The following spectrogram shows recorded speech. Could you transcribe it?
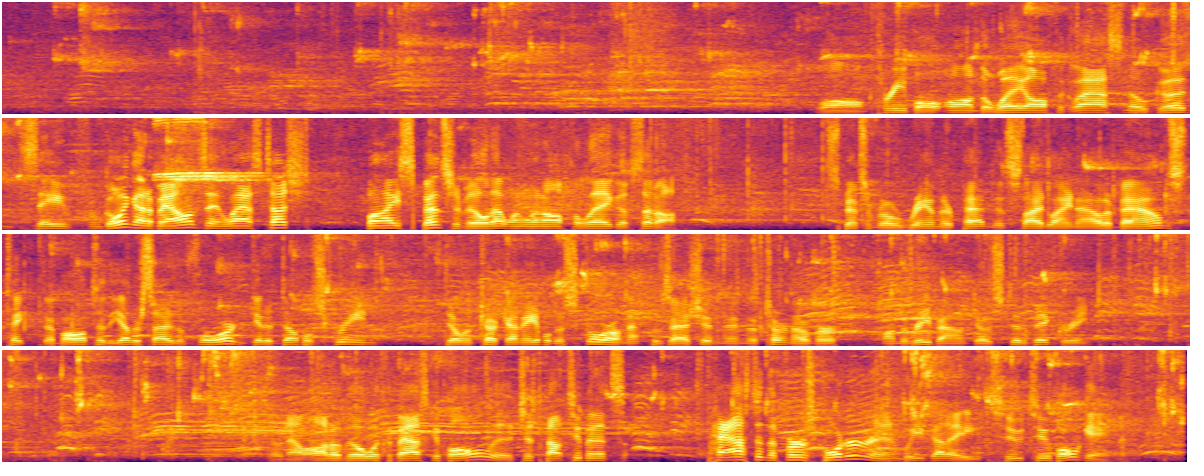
Long three ball on the way off the glass, no good. Saved from going out of bounds, and last touched by Spencerville. That one went off the leg of Sudhoff. Spencerville ran their patented sideline out of bounds, take the ball to the other side of the floor, and get a double screen. Dylan Cook unable to score on that possession, and the turnover on the rebound goes to the big green. So now Ottoville with the basketball. Uh, just about two minutes passed in the first quarter, and we've got a 2-2 ball game. And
